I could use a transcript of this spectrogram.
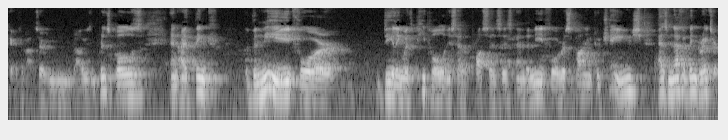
cares about certain values and principles. And I think the need for dealing with people instead of processes, and the need for responding to change has never been greater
